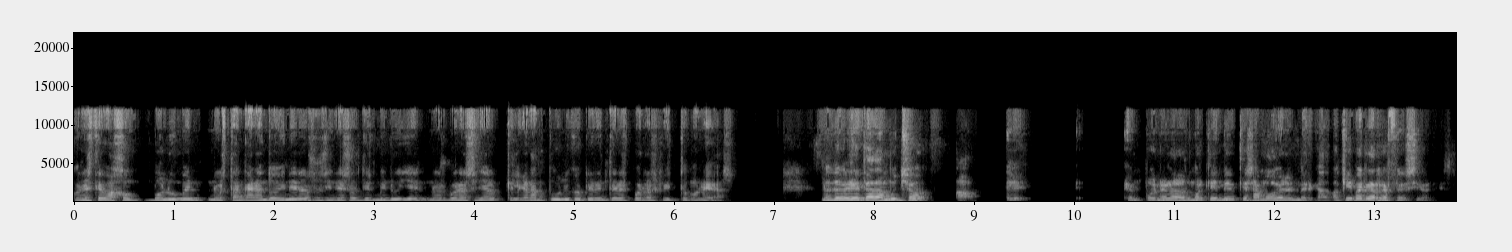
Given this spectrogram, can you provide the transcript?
con este bajo volumen no están ganando dinero, sus ingresos disminuyen. No es buena señal que el gran público pierda interés por las criptomonedas. No debería tardar mucho a- eh, en poner a los market makers a mover el mercado. Aquí hay varias reflexiones.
